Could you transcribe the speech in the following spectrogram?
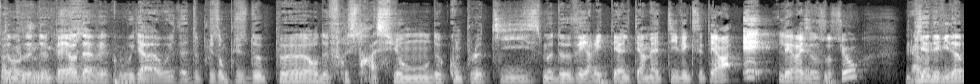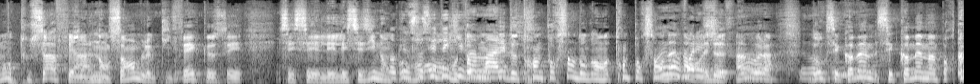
Dans une période avec, où il y a où il y a de plus en plus de peur, de frustration, de complotisme, de vérité alternative, etc. Et les réseaux sociaux. Ah Bien évidemment, tout ça fait un ensemble qui fait que c'est, c'est, c'est- les, les saisines ont, Donc, une société ont- qui ont va augmenté mal. de 30%, donc en 30% en Oui, on un an. les Et de- chiffres, hein, voilà. Donc c'est quand même, c'est quand même important.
